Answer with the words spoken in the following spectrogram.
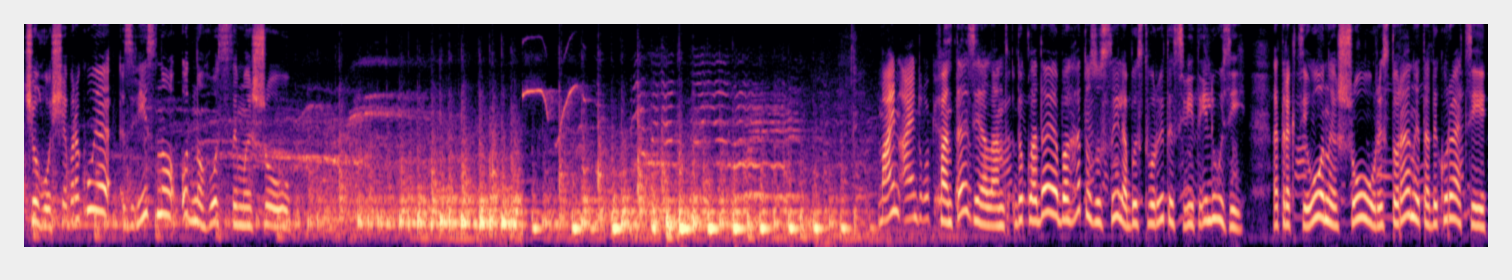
Чого ще бракує? Звісно, одного з семи шоу. Фантазіаланд докладає багато зусиль, аби створити світ ілюзій. Атракціони, шоу, ресторани та декорації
